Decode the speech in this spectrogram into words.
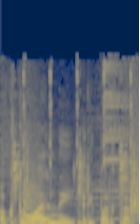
Актуальный репортаж.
